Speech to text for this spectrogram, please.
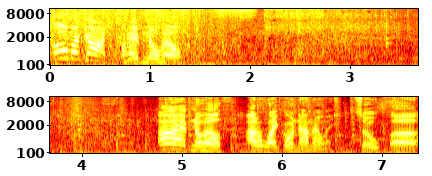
oh my god! I have no health. I have no health. I don't like going down that way. So, uh,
